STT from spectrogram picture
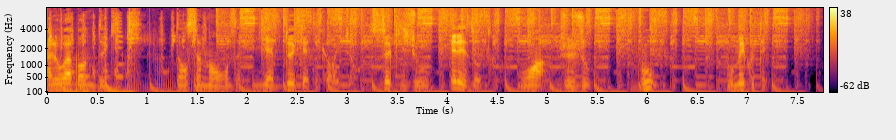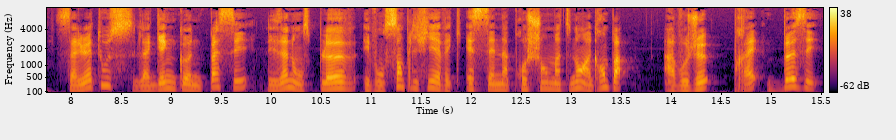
Aloha bande de geeks. Dans ce monde, il y a deux catégories de gens, ceux qui jouent et les autres. Moi, je joue. Vous, vous m'écoutez. Salut à tous, la GameCon passée, les annonces pleuvent et vont s'amplifier avec SN approchant maintenant à grands pas. À vos jeux, prêts, buzzés.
